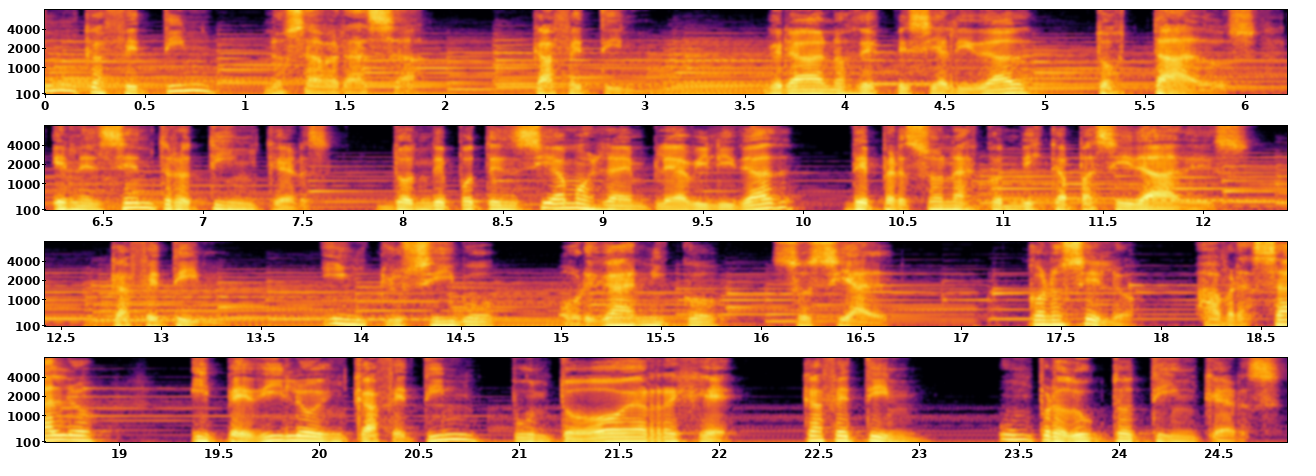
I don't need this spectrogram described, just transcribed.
un cafetín nos abraza. Cafetín. granos de especialidad tostados en el centro Tinkers, donde potenciamos la empleabilidad de personas con discapacidades. Cafetín, inclusivo, orgánico, social. Conocelo, abrazalo y pedilo en cafetín.org. Cafetín, un producto Tinkers.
